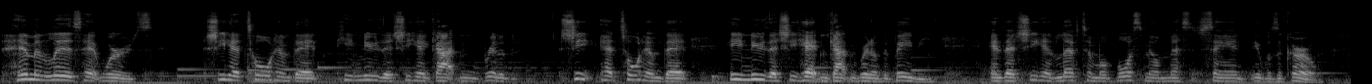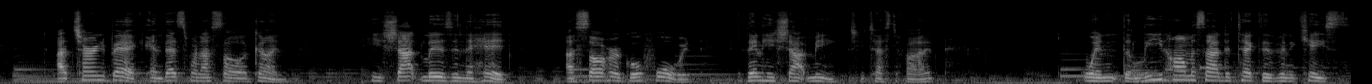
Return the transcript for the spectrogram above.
Him and Liz had words. She had told him that he knew that she had gotten rid of she had told him that he knew that she hadn't gotten rid of the baby and that she had left him a voicemail message saying it was a girl. I turned back and that's when I saw a gun. He shot Liz in the head. I saw her go forward. Then he shot me, she testified. When the lead homicide detective in the case,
